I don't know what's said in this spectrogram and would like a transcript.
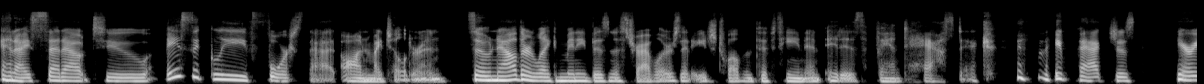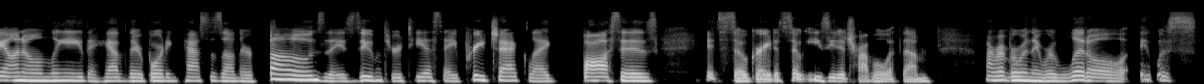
and I set out to basically force that on my children. So now they're like mini business travelers at age 12 and 15, and it is fantastic. they pack just carry on only. They have their boarding passes on their phones. They zoom through TSA pre check like bosses. It's so great. It's so easy to travel with them. I remember when they were little, it was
